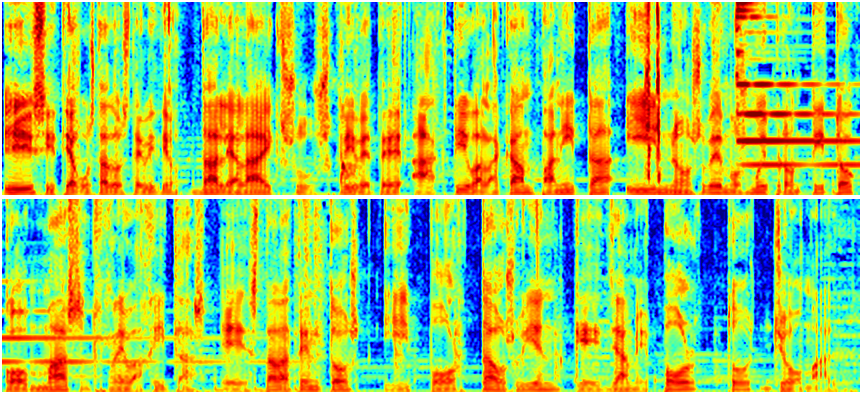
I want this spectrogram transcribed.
Y si te ha gustado este vídeo, dale a like, suscríbete, activa la campanita y nos vemos muy prontito con más rebajitas. Estad atentos y portaos bien que ya me porto yo mal.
